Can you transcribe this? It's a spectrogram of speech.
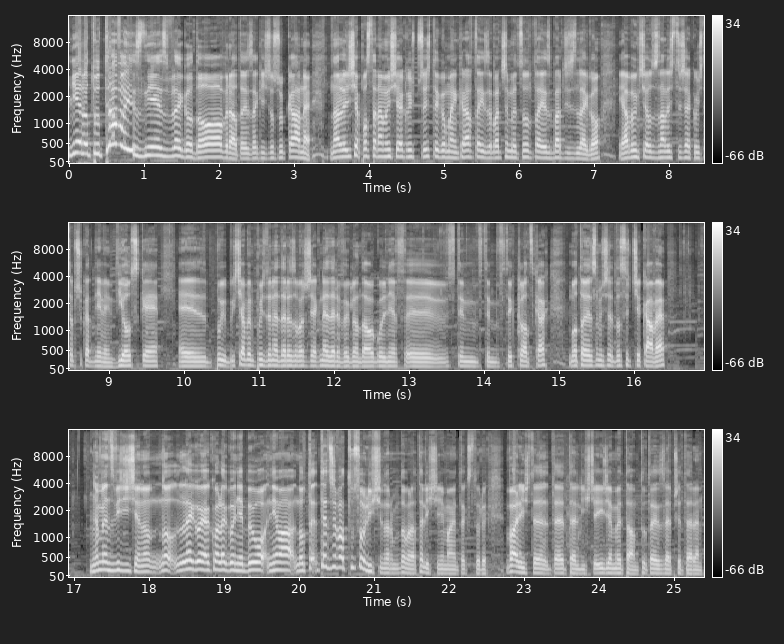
Nie no, tu trawa jest, nie jest w Lego. Dobra, to jest jakieś oszukane. No ale dzisiaj postaramy się jakoś przejść tego Minecrafta i zobaczymy, co tutaj jest bardziej z Lego. Ja bym chciał znaleźć też jakąś na przykład, nie wiem, wioskę. Chciałbym pójść do Netheru, zobaczyć jak Nether wygląda ogólnie w, y, w, tym, w, tym, w tych klockach, bo to jest myślę dosyć ciekawe. No więc widzicie, no, no Lego jako Lego nie było, nie ma, no te, te drzewa tu są liście, norm, dobra, te liście nie mają tekstury, walić te, te, te liście, idziemy tam, tutaj jest lepszy teren.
